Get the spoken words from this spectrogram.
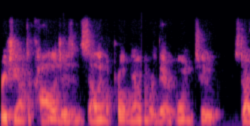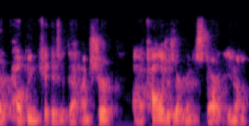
reaching out to colleges and selling a program where they're going to start helping kids with that. And I'm sure uh, colleges are going to start, you know,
